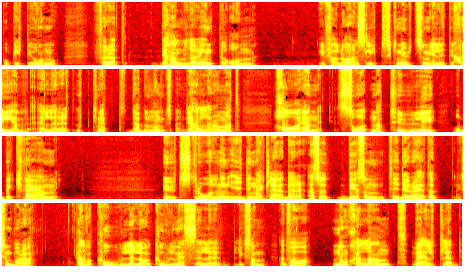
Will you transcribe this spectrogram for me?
på Pitti Uomo. För att det handlar inte om ifall du har en slipsknut som är lite skev eller ett uppknäppt double monkspänn. Det handlar om att ha en så naturlig och bekväm utstrålning i dina kläder. Alltså det som tidigare har hetat liksom bara att vara cool eller ha coolness eller liksom att vara nonchalant välklädd.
